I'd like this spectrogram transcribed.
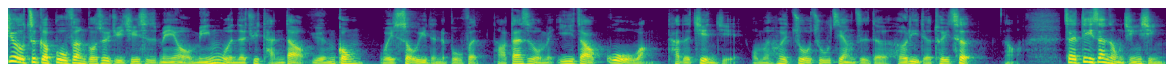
就这个部分，国税局其实没有明文的去谈到员工为受益人的部分，好，但是我们依照过往他的见解，我们会做出这样子的合理的推测，啊，在第三种情形，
